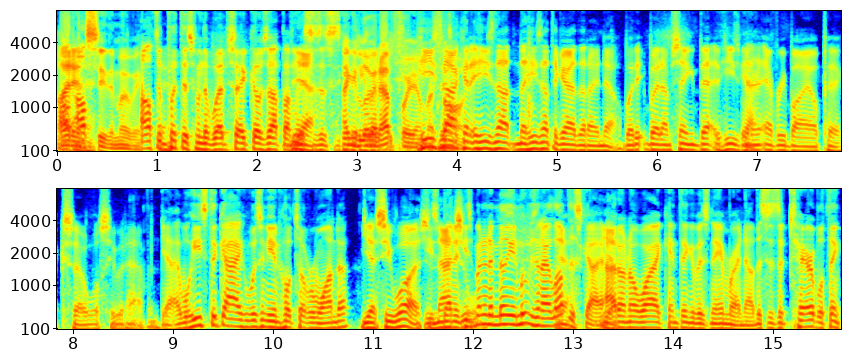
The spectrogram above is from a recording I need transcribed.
I I'll- didn't I'll- see the movie. I'll have to put this when the website goes up. I'm Yeah. this is, this is I gonna could look it up for you. He's not gonna. He's not. He's not the guy that I know. But but I'm saying that he's been Yeah. in every biopic. So we'll see what happens. Yeah, well, he's the guy who wasn't he in Hotel Rwanda? Yes, he was. He's and been, that's he's been in a million movies, and I love Yeah, this guy. yeah. I don't know why I can't think of his name right now. This is a terrible thing.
